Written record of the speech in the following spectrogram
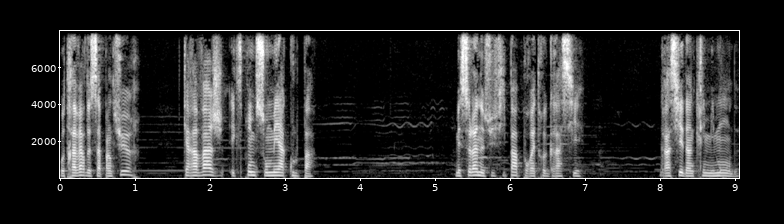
Au travers de sa peinture, Caravage exprime son mea culpa. Mais cela ne suffit pas pour être gracié gracié d'un crime immonde,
